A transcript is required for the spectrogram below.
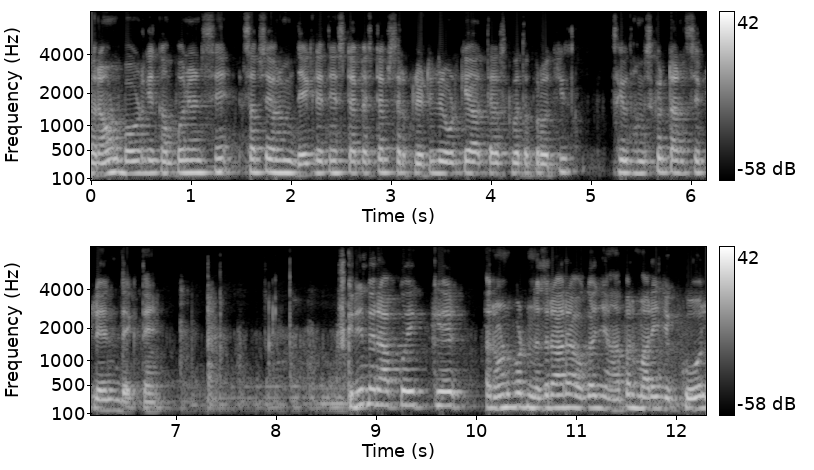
राउंड बोर्ड के कंपोनेंट से सबसे पहले हम देख लेते हैं स्टेप स्टेप सर्कुलेटरी रोड क्या होता है, उसके बाद अप्रोचेज उसके बाद हम इसको टर्न से प्लेन देखते हैं। स्क्रीन पर आपको एक राउंड बोर्ड नज़र आ रहा होगा, जहाँ पर हमारी जो गोल,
